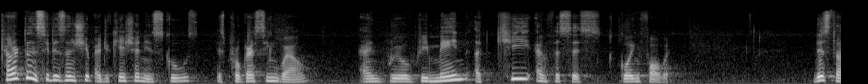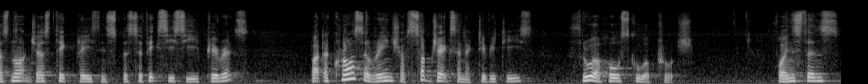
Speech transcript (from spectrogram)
Character and citizenship education in schools is progressing well and will remain a key emphasis going forward. This does not just take place in specific CCE periods, but across a range of subjects and activities through a whole school approach. For instance,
